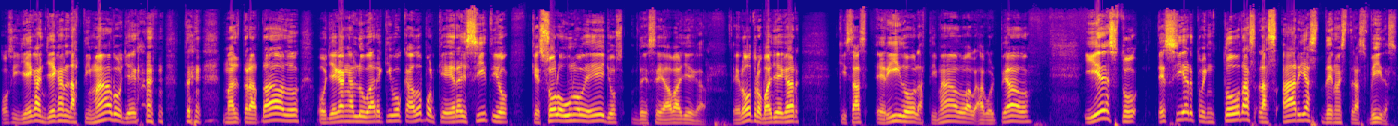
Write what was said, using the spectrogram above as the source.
O si llegan, llegan lastimados, llegan maltratados o llegan al lugar equivocado porque era el sitio que solo uno de ellos deseaba llegar. El otro va a llegar quizás herido, lastimado, agolpeado. Y esto es cierto en todas las áreas de nuestras vidas.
